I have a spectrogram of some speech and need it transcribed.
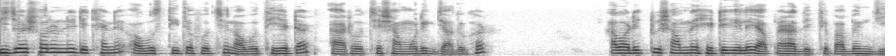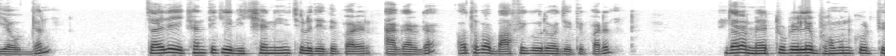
বিজয় সরণির এখানে অবস্থিত হচ্ছে নব থিয়েটার আর হচ্ছে সামরিক জাদুঘর। আবার একটু সামনে হেঁটে গেলেই আপনারা দেখতে পাবেন জিয়া উদ্যান। চাইলে এখান থেকে রিক্সা নিয়ে চলে যেতে পারেন আগারগা অথবা বাসে করেও যেতে পারেন। যারা মেট্রো রেলে ভ্রমণ করতে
